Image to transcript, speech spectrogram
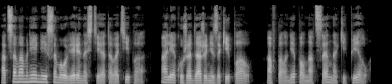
От самомнения и самоуверенности этого типа Олег уже даже не закипал, а вполне полноценно кипел.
